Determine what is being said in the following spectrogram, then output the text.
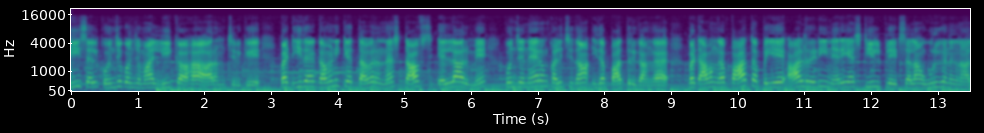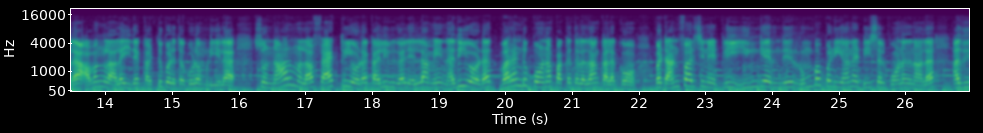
டீசல் கொஞ்சம் கொஞ்சமாக லீக் ஆக ஆரம்பிச்சிருக்கு. பட் இதை கவனிக்க தவறின ஸ்டாஃப்ஸ் எல்லாருமே கொஞ்ச நேரம் கழிச்சு தான் இதை பார்த்துருக்காங்க பட் அவங்க பார்த்தப்பயே ஆல்ரெடி நிறைய ஸ்டீல் பிளேட்ஸ் எல்லாம் உருகினதுனால அவங்களால இதை கட்டுப்படுத்த கூட முடியல. ஸோ நார்மலாக ஃபேக்ட்ரியோட கழிவுகள் எல்லாமே நதியோட வறண்டு போன பக்கத்தில் தான் கலக்கும். பட் அன்ஃபார்ச்சுனேட்லி இங்கேருந்து ரொம்பப்படியான டீசல் போனதுனால அது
